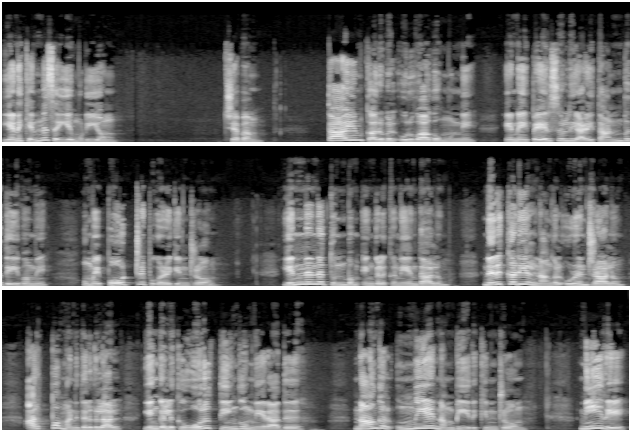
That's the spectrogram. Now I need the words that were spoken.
எனக்கு என்ன செய்ய முடியும்? ஜெபம். தாயின் கருவில் உருவாகும் முன்னே என்னை பெயர் சொல்லி அழைத்த அன்பு தெய்வமே உம்மை போற்றி புகழ்கின்றோம். என்னென்ன துன்பம் எங்களுக்கு நேர்ந்தாலும் நெருக்கடியில் நாங்கள் உழன்றாலும் அற்ப மனிதர்களால் எங்களுக்கு ஒரு தீங்கும் நேராது. நாங்கள் உண்மையே நம்பி இருக்கின்றோம். நீரே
